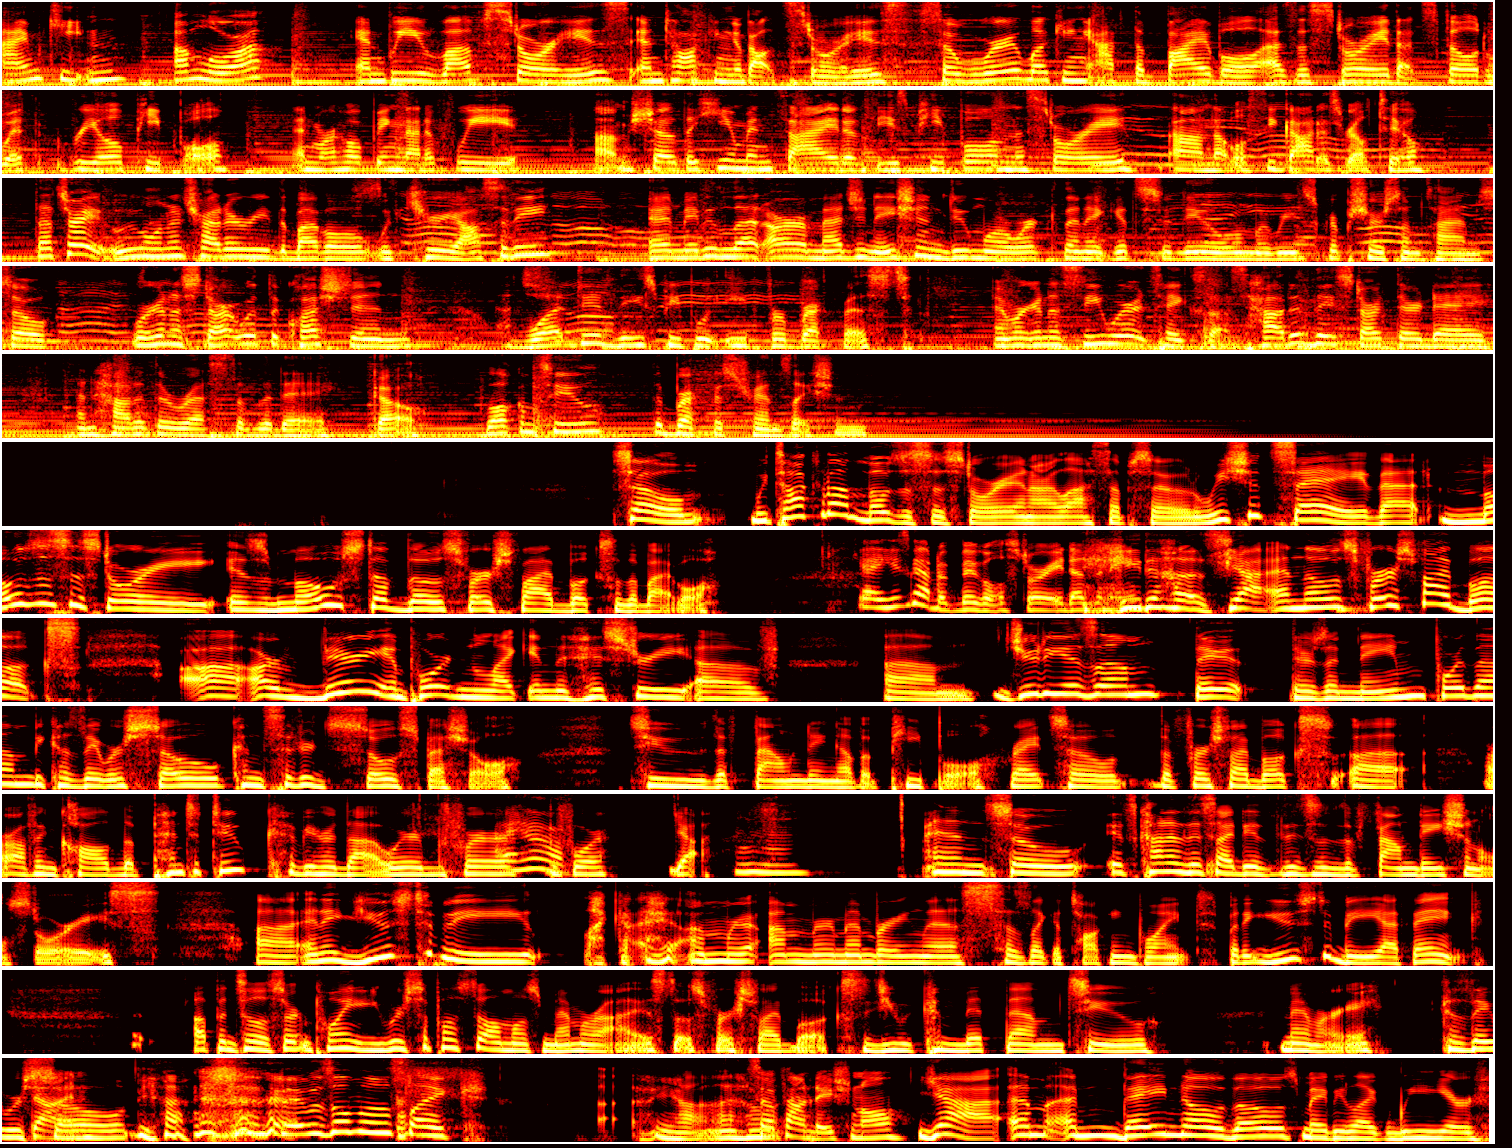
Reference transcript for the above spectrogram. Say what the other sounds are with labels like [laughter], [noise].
I'm Keaton, I'm Laura. and we love stories and talking about stories. So we're looking at the Bible as a story that's filled with real people. And we're hoping that if we um, show the human side of these people in the story, um, that we'll see God is real too. That's right. We want to try to read the Bible with curiosity and maybe let our imagination do more work than it gets to do when we read scripture sometimes. So, we're going to start with the question What did these people eat for breakfast? And we're going to see where it takes us. How did they start their day? And how did the rest of the day go? Welcome to the Breakfast Translation. So, we talked about Moses' story in our last episode. We should say that Moses' story is most of those first five books of the Bible. Yeah, he's got a big old story, doesn't he? He does, yeah. And those first five books uh, are very important, like in the history of um, Judaism. They there's a name for them because they were so considered so special to the founding of a people, right? So the first five books uh, are often called the Pentateuch. Have you heard that word before? I have. Before, yeah. Mhm. And so it's kind of this idea that these are the foundational stories. Uh, and it used to be like I, I'm re- I'm remembering this as like a talking point, but it used to be I think up until a certain point you were supposed to almost memorize those first five books that you would commit them to memory because they were so [laughs] yeah it was almost like uh, yeah So foundational. yeah, um, and they know those maybe like we are.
